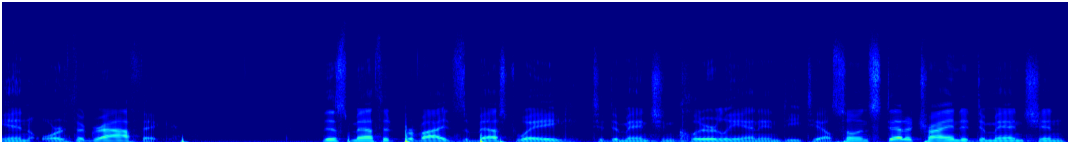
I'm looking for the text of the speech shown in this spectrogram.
in orthographic. This method provides the best way to dimension clearly and in detail. So instead of trying to dimension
